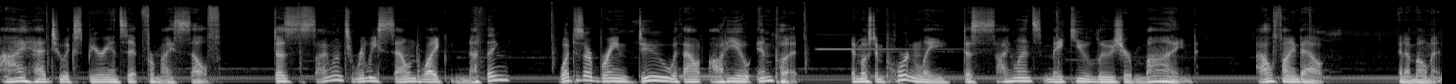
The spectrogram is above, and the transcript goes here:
I had to experience it for myself. Does silence really sound like nothing? What does our brain do without audio input? And most importantly, does silence make you lose your mind? I'll find out in a moment.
